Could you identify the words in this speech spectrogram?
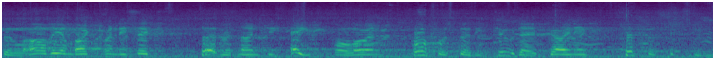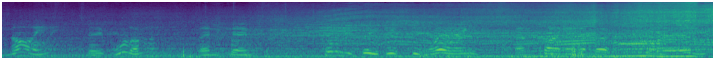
Phil Harvey on bike 26. Third was 98, Paul Owen. Fourth was 32, Dave Guiney. Fifth was 69, Dave Woolham. Then came 73, Justin Waring. And finally number 28.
